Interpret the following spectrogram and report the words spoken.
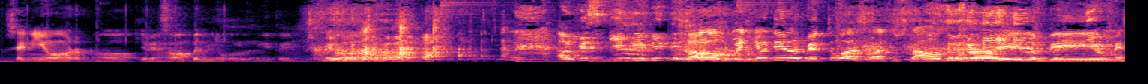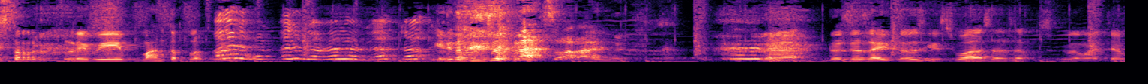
senior Oh, kirain sama penyu gitu. Abis gini nih tuh. kalau penyu dia lebih tua 100 tahun coy lebih master lebih mantep lah. Gitu suaranya. Udah udah selesai itu siswa segala macam.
